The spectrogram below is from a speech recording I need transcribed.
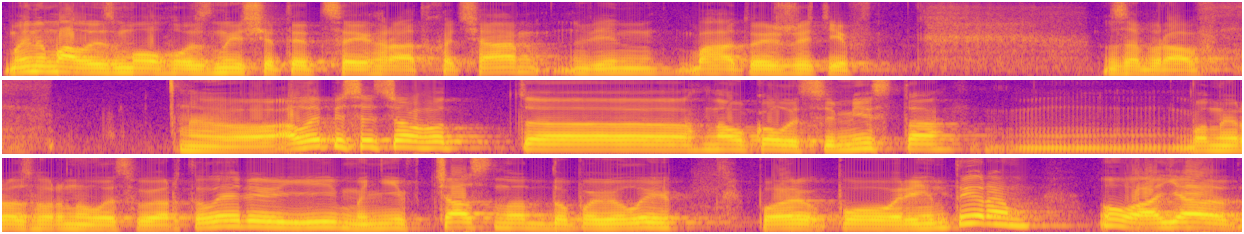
ми не мали змогу знищити цей град, хоча він багато із життів забрав. Е, Але після цього на околиці міста вони розгорнули свою артилерію і мені вчасно доповіли по, орієнтирам. Ну, а я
